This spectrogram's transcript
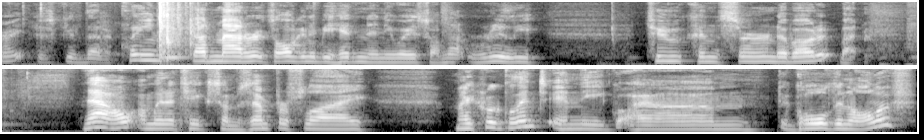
right, just give that a clean. Doesn't matter, it's all going to be hidden anyway, so I'm not really too concerned about it. But now I'm going to take some Semperfli Microglint in the, um, the golden olive.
